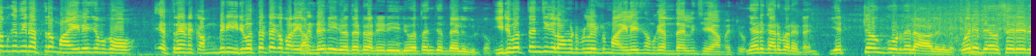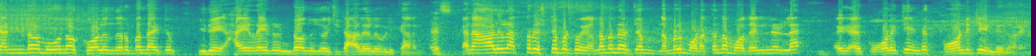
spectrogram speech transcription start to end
നമുക്ക് ഇതിന് എത്ര മൈലേജ് നമുക്ക് എത്രയാണ്? കമ്പനി ഇരുപത്തെട്ടൊക്കെ പറയുന്നുണ്ട്. ഇരുപത്തെട്ട് പറയുന്നത് ഇരുപത്തഞ്ച് എന്തായാലും കിട്ടും. ഇരുപത്തഞ്ച് കിലോമീറ്റർ ലിറ്റർ മൈലേജ് നമുക്ക് എന്തായാലും ചെയ്യാൻ പറ്റും. ഞാൻ ഒരു കാര്യം പറയട്ടെ. ഏറ്റവും കൂടുതൽ ആളുകൾ ഒരു ദിവസം രണ്ടോ മൂന്നോ കോൾ നിർബന്ധമായിട്ടും ഇത് ഹൈ റൈഡ് ഉണ്ടോ എന്ന് ചോദിച്ചിട്ട് ആളുകൾ വിളിക്കാറുണ്ട്. കാരണം ആളുകൾ അത്ര ഇഷ്ടപ്പെട്ടു പോയി. ഒന്നാമെന്ന് വെച്ചാൽ നമ്മൾ മുടക്കുന്ന മുതലിനുള്ള ക്വാളിറ്റി ഉണ്ട് ക്വാണ്ടിറ്റി ഉണ്ട് എന്ന് പറയും.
